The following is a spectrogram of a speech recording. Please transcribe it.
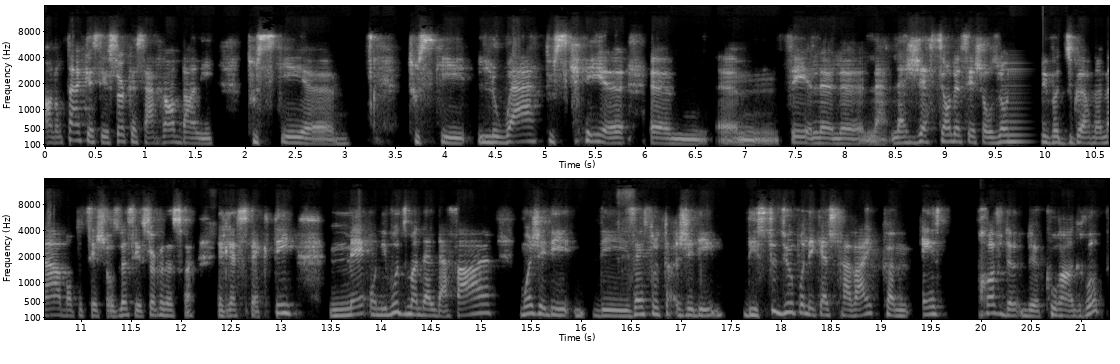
En autant que c'est sûr que ça rentre dans les tout ce qui est euh, tout ce qui est loi, tout ce qui est euh, euh, le, la, la, gestion de ces choses-là au niveau du gouvernement, bon, toutes ces choses-là, c'est sûr que ça sera respecté. Mais au niveau du modèle d'affaires, moi, j'ai des, des instructeurs, j'ai des, des studios pour lesquels je travaille comme profs de, cours en groupe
